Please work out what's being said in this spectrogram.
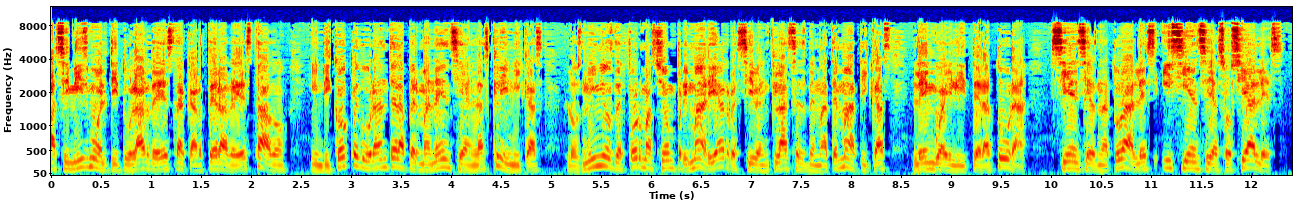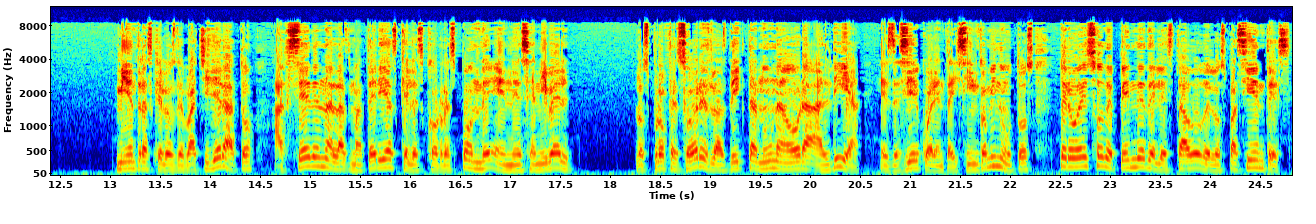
Asimismo, el titular de esta cartera de Estado indicó que durante la permanencia en las clínicas, los niños de formación primaria reciben clases de matemáticas, lengua y literatura, ciencias naturales y ciencias sociales, mientras que los de bachillerato acceden a las materias que les corresponde en ese nivel. Los profesores las dictan una hora al día, es decir, 45 minutos, pero eso depende del estado de los pacientes.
